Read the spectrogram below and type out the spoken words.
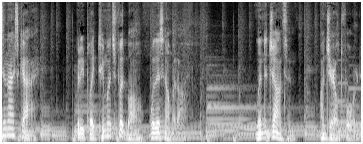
He's a nice guy, but he played too much football with his helmet off. Lyndon Johnson on Gerald Ford.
